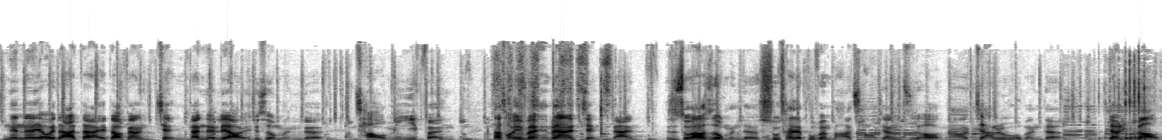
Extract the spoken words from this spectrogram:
今天呢，要为大家带来一道非常简单的料理，就是我们的炒米粉。那炒米粉很非常的简单，就是主要是我们的蔬菜的部分把它炒香之后，然后加入我们的料理包，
